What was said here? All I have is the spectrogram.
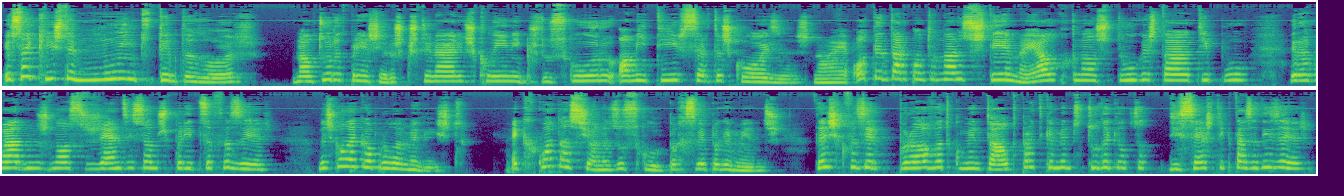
eu sei que isto é muito tentador na altura de preencher os questionários clínicos do seguro, omitir certas coisas, não é? Ou tentar contornar o sistema. É algo que nós, Tuga, está tipo gravado nos nossos genes e somos peritos a fazer. Mas qual é que é o problema disto? É que quando acionas o seguro para receber pagamentos, tens que fazer prova documental de praticamente tudo aquilo que tu disseste e que estás a dizer.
